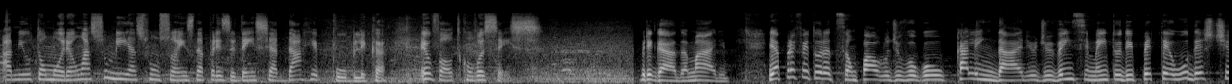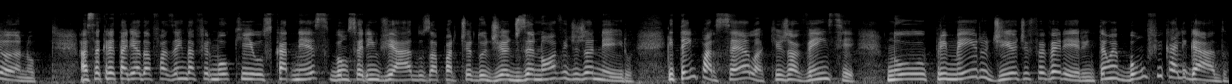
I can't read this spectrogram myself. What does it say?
Hamilton Mourão assumir as funções da presidência da República. Eu volto com vocês. Obrigada, Mari. E a Prefeitura de São Paulo divulgou o calendário de vencimento do IPTU deste ano. A Secretaria da Fazenda afirmou que os carnês vão ser enviados a partir do dia 19 de janeiro. E tem parcela que já vence no primeiro dia de fevereiro. Então é bom ficar ligado.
